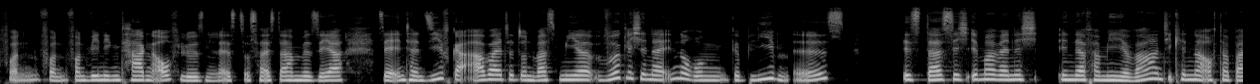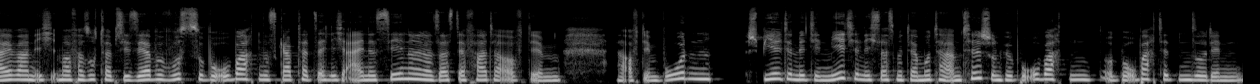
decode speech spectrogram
von, von, von wenigen Tagen auflösen lässt. Das heißt, da haben wir sehr, sehr intensiv gearbeitet. Und was mir wirklich in Erinnerung geblieben ist, ist, dass ich immer, wenn ich in der Familie war und die Kinder auch dabei waren, ich immer versucht habe, sie sehr bewusst zu beobachten. Es gab tatsächlich eine Szene, da saß der Vater auf dem, auf dem Boden spielte mit den Mädchen. Ich saß mit der Mutter am Tisch und wir beobachten beobachteten so den,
